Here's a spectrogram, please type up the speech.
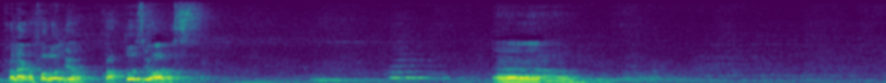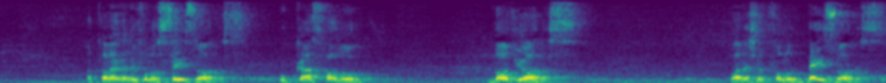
O colega falou ali, ó, 14 horas. Ah, a colega ali falou 6 horas. O Cássio falou 9 horas. O Alexandre falou 10 horas.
